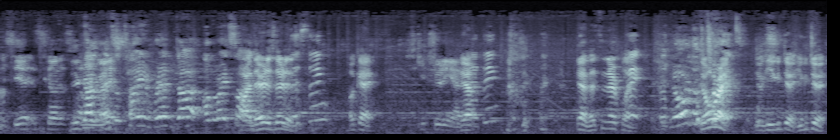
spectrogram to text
You see it? It's going. It's You got the this. right. It's a tiny red dot on the right side. Alright, there it is, there it is. This thing? Okay. Just keep shooting at Yeah. it. That thing? Yeah, that's an airplane. Wait. Ignore those Don't worry. turrets. You, you can do it. You can do it.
